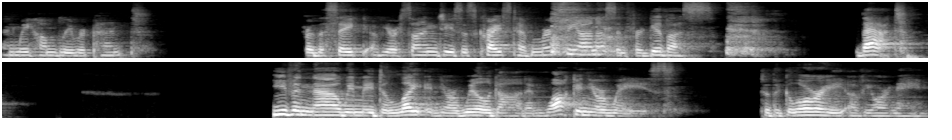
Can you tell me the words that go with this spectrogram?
and we humbly repent. For the sake of your Son, Jesus Christ, have mercy on us and forgive us. That even now we may delight in your will, God, and walk in your ways to the glory of your name.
